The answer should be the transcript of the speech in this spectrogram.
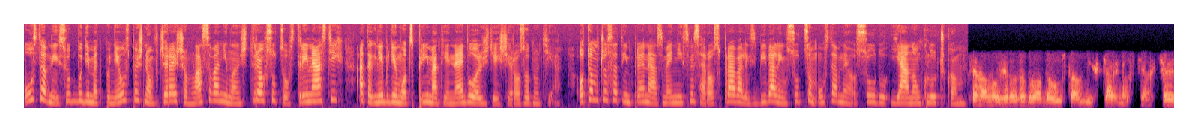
Ústavný súd bude mať po neúspešnom včerajšom hlasovaní len 4 sudcov z 13 a tak nebude môcť príjmať tie najdôležitejšie rozhodnutia. O tom, čo sa tým pre nás mení, sme sa rozprávali s bývalým sudcom ústavného súdu Jánom Kľúčkom. Senát môže rozhodovať do ústavných sťažnostiach, čo je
